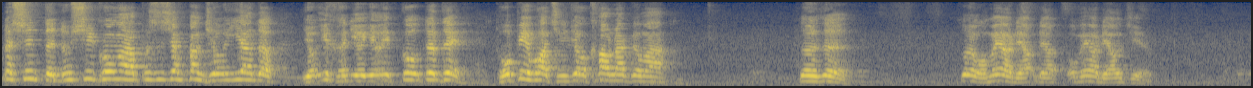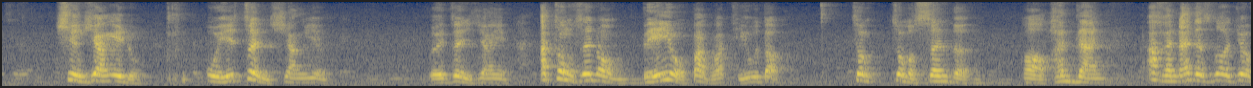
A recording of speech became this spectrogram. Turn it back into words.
那心等如虚空啊，不是像棒球一样的有一横有有一勾，对不对？投变化球就要靠那个吗？是不是？所以我们要了了，我们要了解，性相一如，为正相应，为正相应啊！众生哦，没有办法体悟到这这么深的。哦，很难啊，很难的时候就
